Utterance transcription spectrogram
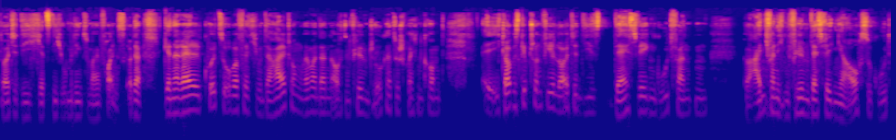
Leute, die ich jetzt nicht unbedingt zu meinen Freunden oder generell kurze oberflächliche Unterhaltung, wenn man dann auf den Film Joker zu sprechen kommt. Äh, ich glaube, es gibt schon viele Leute, die es deswegen gut fanden. Eigentlich fand ich den Film deswegen ja auch so gut,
